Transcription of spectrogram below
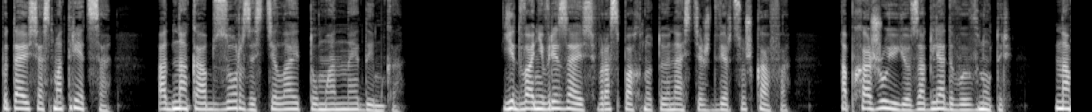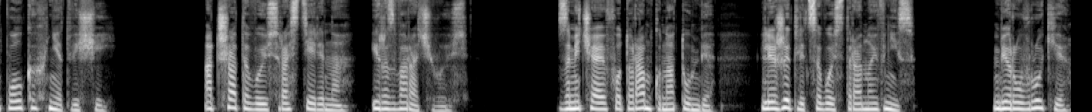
Пытаюсь осмотреться, однако обзор застилает туманная дымка. Едва не врезаюсь в распахнутую настежь дверцу шкафа. Обхожу ее, заглядываю внутрь. На полках нет вещей. Отшатываюсь растерянно и разворачиваюсь. Замечаю фоторамку на тумбе, лежит лицевой стороной вниз. Беру в руки,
